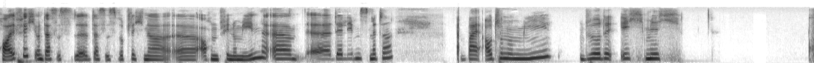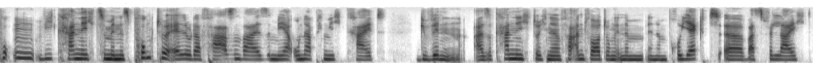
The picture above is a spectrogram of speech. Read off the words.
häufig und das ist, äh, das ist wirklich eine, äh, auch ein Phänomen äh, äh, der Lebensmittel. Bei Autonomie würde ich mich gucken, wie kann ich zumindest punktuell oder phasenweise mehr Unabhängigkeit gewinnen. Also kann ich durch eine Verantwortung in einem, in einem Projekt, äh, was vielleicht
